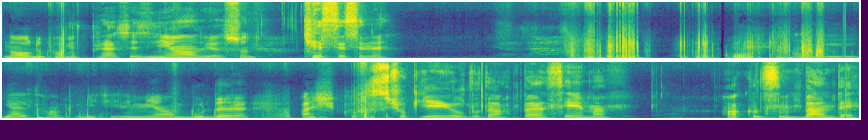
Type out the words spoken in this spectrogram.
Ne oldu Pamuk Prenses? Niye ağlıyorsun? Kes sesini. Ay gel kanka geçelim ya. Burada aşk kokusu çok yayıldı da ben sevmem. Haklısın ben de.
